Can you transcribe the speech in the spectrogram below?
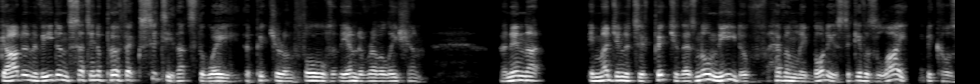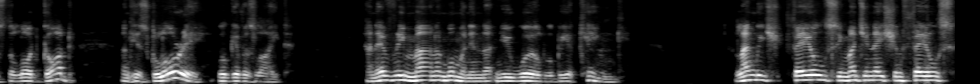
Garden of Eden set in a perfect city. That's the way the picture unfolds at the end of Revelation. And in that imaginative picture, there's no need of heavenly bodies to give us light because the Lord God and his glory will give us light and every man and woman in that new world will be a king. Language fails, imagination fails,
